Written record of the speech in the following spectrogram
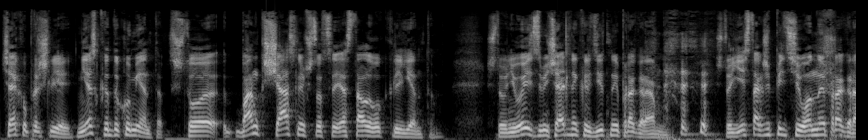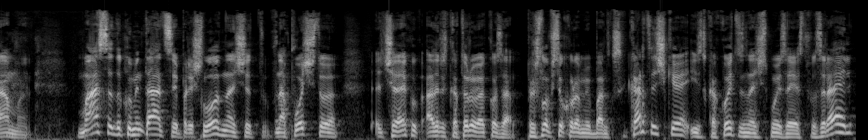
человеку пришли несколько документов, что банк счастлив, что я стал его клиентом, что у него есть замечательные кредитные программы, что есть также пенсионная программа. Масса документации пришло, значит, на почту человеку, адрес которого я указал. Пришло все, кроме банковской карточки, и какой-то, значит, мой заезд в Израиль.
